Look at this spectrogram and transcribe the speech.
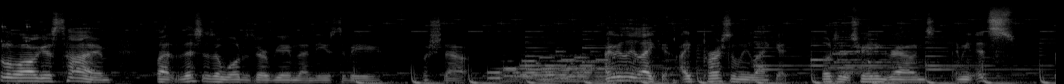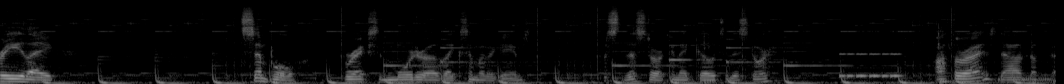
the longest time, but this is a well-deserved game that needs to be pushed out. I really like it. I personally like it. Go to the training grounds. I mean, it's pretty like simple bricks and mortar of like some other games. What's this door? Can I go to this door? Authorized? No, no, no.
